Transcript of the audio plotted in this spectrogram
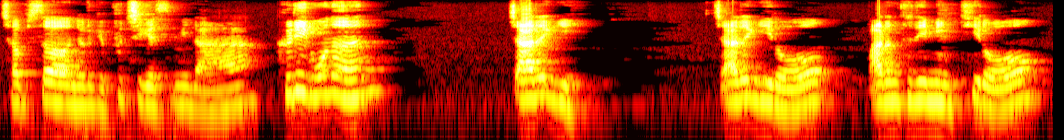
접선 이렇게 붙이겠습니다. 그리고는 자르기, 자르기로 빠른 트리밍 T로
